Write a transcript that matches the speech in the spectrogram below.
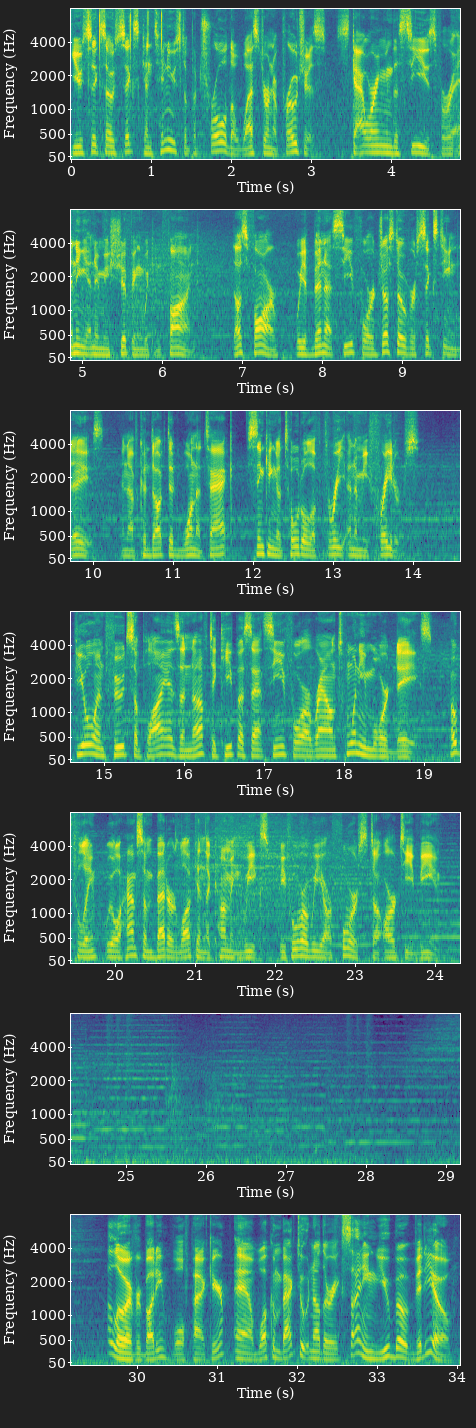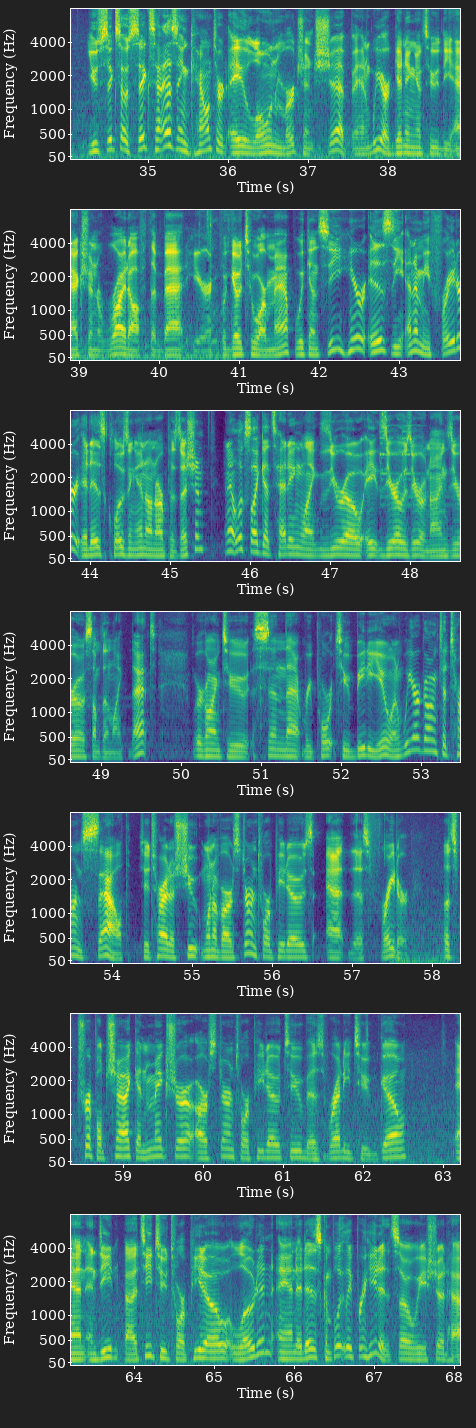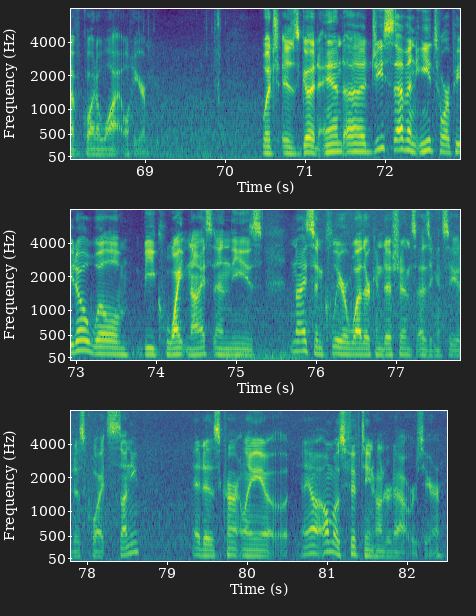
U-606 continues to patrol the western approaches, scouring the seas for any enemy shipping we can find. Thus far, we have been at sea for just over 16 days, and have conducted one attack, sinking a total of three enemy freighters. Fuel and food supply is enough to keep us at sea for around 20 more days. Hopefully, we will have some better luck in the coming weeks before we are forced to RTB. Hello everybody, Wolfpack here, and welcome back to another exciting U-boat video. U-606 has encountered a lone merchant ship, and we are getting into the action right off the bat here. If we go to our map, we can see here is the enemy freighter. It is closing in on our position, and it looks like it's heading like 080090, something like that. We're going to send that report to BDU, and we are going to turn south to try to shoot one of our stern torpedoes at this freighter. Let's triple check and make sure our stern torpedo tube is ready to go. And indeed, uh, T2 torpedo loaded, and it is completely preheated, so we should have quite a while here. Which is good. And uh, G7E torpedo will be quite nice in these nice and clear weather conditions. As you can see, it is quite sunny. It is currently uh, almost 1500 hours here.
